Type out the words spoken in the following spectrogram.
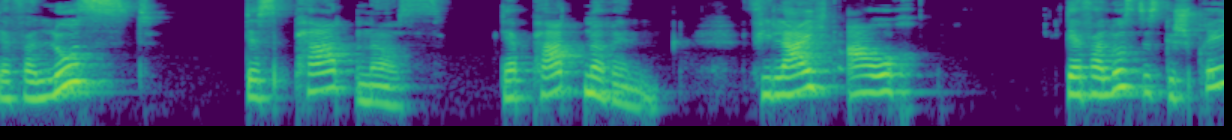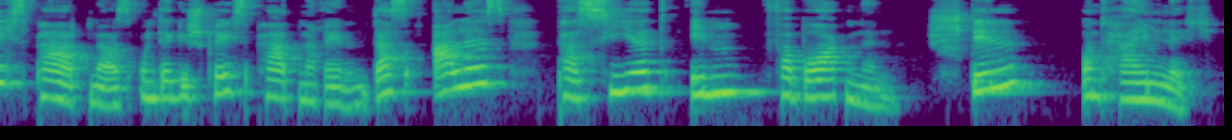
der Verlust des Partners, der Partnerin, vielleicht auch der Verlust des Gesprächspartners und der Gesprächspartnerin, das alles passiert im Verborgenen, still und heimlich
